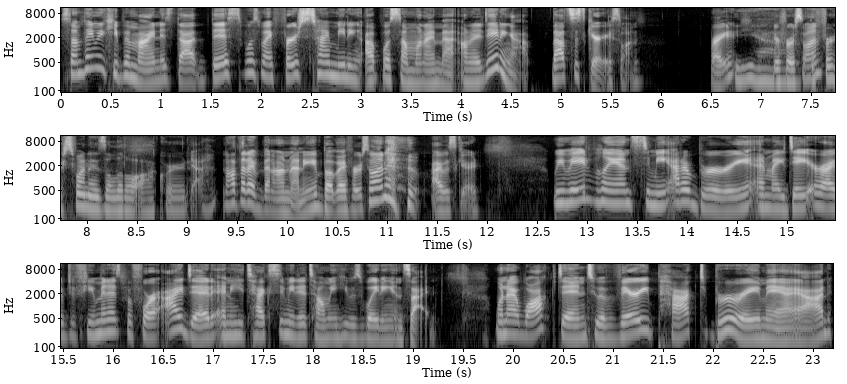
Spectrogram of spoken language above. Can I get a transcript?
Something to keep in mind is that this was my first time meeting up with someone I met on a dating app. That's the scariest one, right? Yeah. Your first one? The first one is a little awkward. Yeah. Not that I've been on many, but my first one, I was scared. We made plans to meet at a brewery, and my date arrived a few minutes before I did, and he texted me to tell me he was waiting inside. When I walked into a very packed brewery, may I add,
